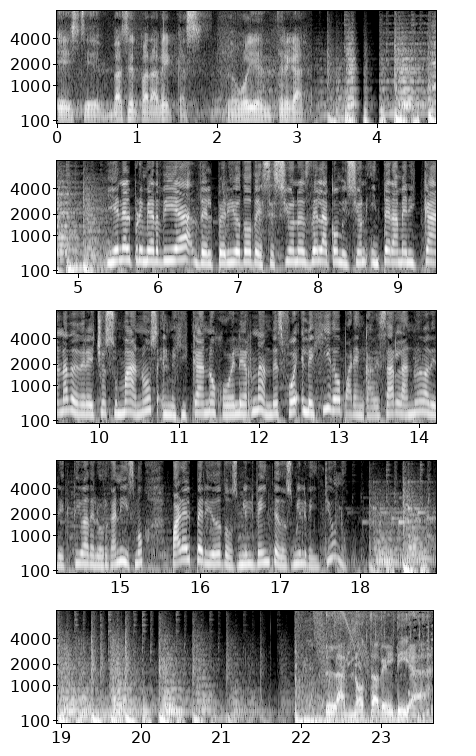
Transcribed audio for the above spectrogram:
este, va a ser para becas, lo voy a entregar. Y en el primer día del periodo de sesiones de la Comisión Interamericana de Derechos Humanos, el mexicano Joel Hernández fue elegido para encabezar la nueva directiva del organismo para el periodo 2020-2021. La nota del día.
